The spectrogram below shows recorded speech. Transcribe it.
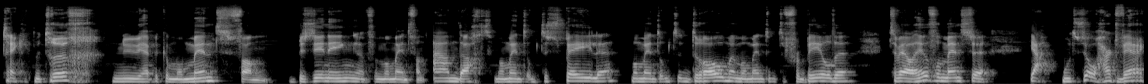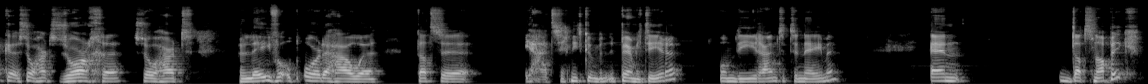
trek ik me terug. Nu heb ik een moment van bezinning, een moment van aandacht, moment om te spelen, moment om te dromen, een moment om te verbeelden. Terwijl heel veel mensen, ja, moeten zo hard werken, zo hard zorgen, zo hard hun leven op orde houden, dat ze ja, het zich niet kunnen permitteren om die ruimte te nemen. En dat snap ik.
